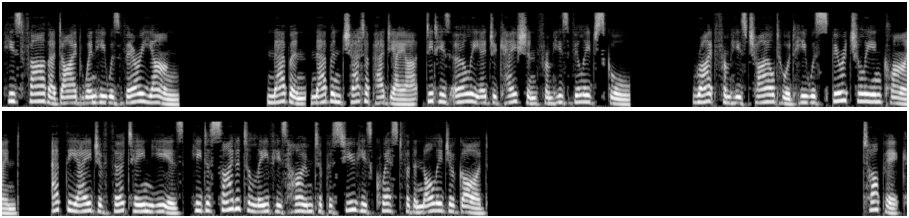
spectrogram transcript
His father died when he was very young. Naban, Naban Chattopadhyaya did his early education from his village school. Right from his childhood he was spiritually inclined. At the age of 13 years, he decided to leave his home to pursue his quest for the knowledge of God. Topic:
